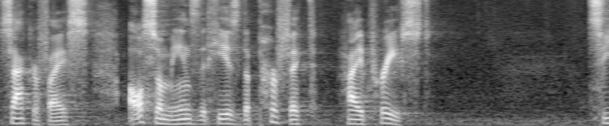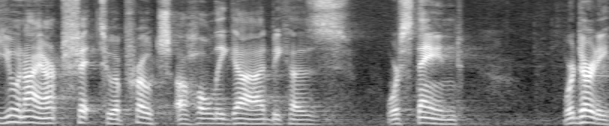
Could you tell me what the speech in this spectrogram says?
sacrifice also means that he is the perfect high priest. See, you and I aren't fit to approach a holy God because we're stained, we're dirty.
